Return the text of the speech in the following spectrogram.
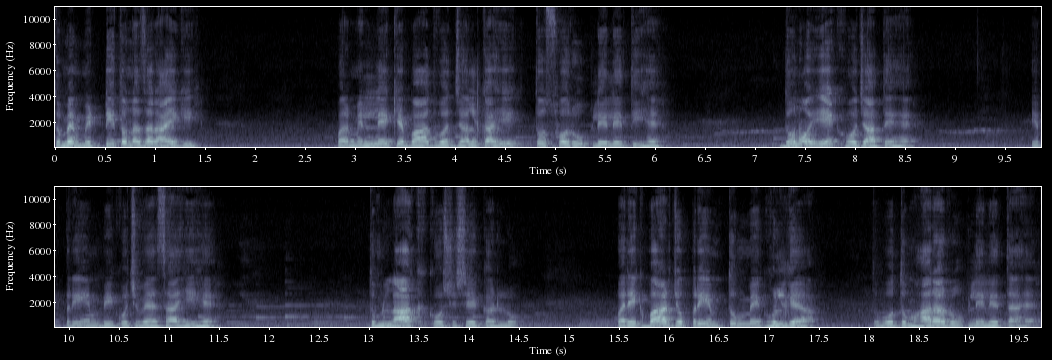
तुम्हें मिट्टी तो नज़र आएगी, पर मिलने के बाद वह जल का ही तो स्वरूप ले लेती है। दोनों एक हो जाते हैं। ये प्रेम भी कुछ वैसा ही है। तुम लाख कोशिशें कर लो, पर एक बार जो प्रेम तुम में घुल गया तो वो तुम्हारा रूप ले लेता है।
